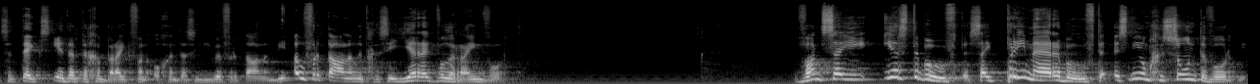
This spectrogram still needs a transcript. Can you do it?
se teks eerder te gebruik vanoggend as 'n nuwe vertaling. Die ou vertaling het gesê Here, ek wil rein word. Want sy eerste behoefte, sy primêre behoefte is nie om gesond te word nie.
